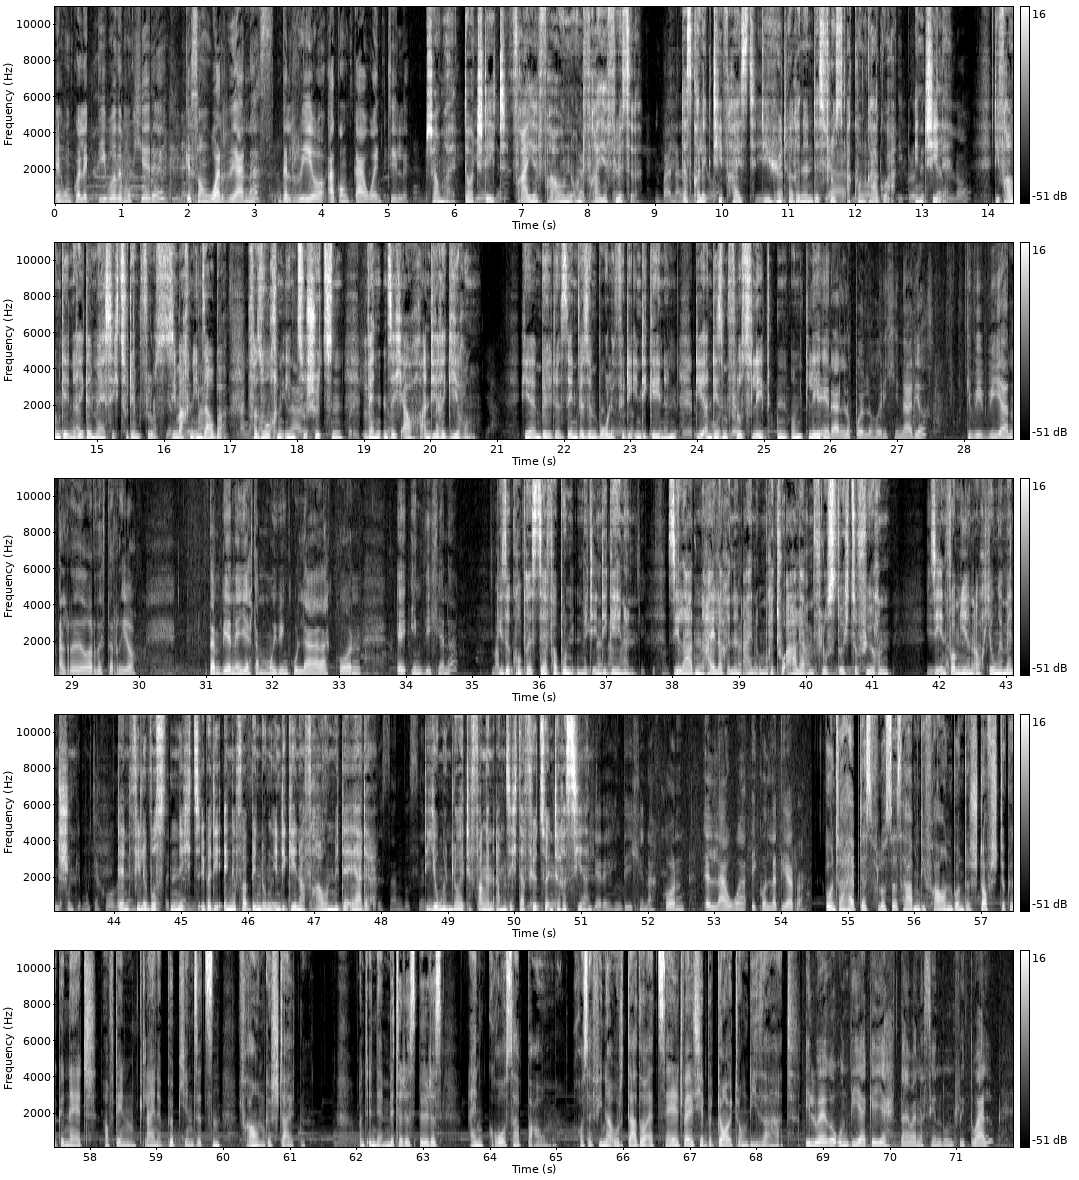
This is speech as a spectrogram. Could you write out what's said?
Es un colectivo de mujeres que son guardianas del río Aconcagua en Chile. Schau mal, dort steht freie Frauen und freie Flüsse. Das Kollektiv heißt die Hüterinnen des Fluss Aconcagua in Chile. Die Frauen gehen regelmäßig zu dem Fluss. Sie machen ihn sauber, versuchen ihn zu schützen, wenden sich auch an die Regierung. Hier im Bilde sehen wir Symbole für die Indigenen, die an diesem Fluss lebten und leben. También ellas están muy vinculadas con eh, indígenas. Diese Gruppe ist sehr verbunden mit Indigenen. Sie laden Heilerinnen ein, um Rituale am Fluss durchzuführen. Sie informieren auch junge Menschen, denn viele wussten nichts über die enge Verbindung indigener Frauen mit der Erde. Die jungen Leute fangen an, sich dafür zu interessieren. Unterhalb des Flusses haben die Frauen bunte Stoffstücke genäht, auf denen kleine Püppchen sitzen, Frauengestalten. Und in der Mitte des Bildes ein großer Baum. Josefina Hurtado erzählt, welche Bedeutung dieser hat.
